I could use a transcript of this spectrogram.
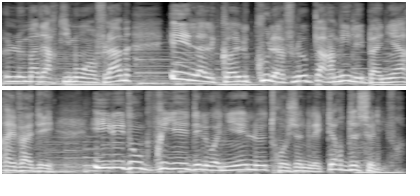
le mât d'Artimon en flammes, et l'alcool coule à flot parmi les bagnards évadés. Il est donc prié d'éloigner le trop jeune lecteur de ce livre.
